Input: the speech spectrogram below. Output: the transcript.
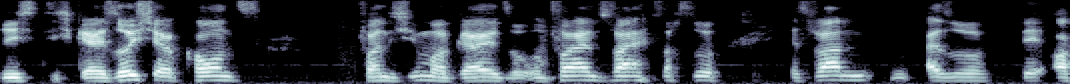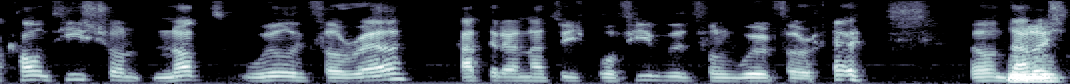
Richtig geil. Solche Accounts fand ich immer geil so. Und vor allem, es war einfach so, es war, also der Account hieß schon Not Will Ferrell, hatte dann natürlich Profilbild von Will Ferrell. Und dadurch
